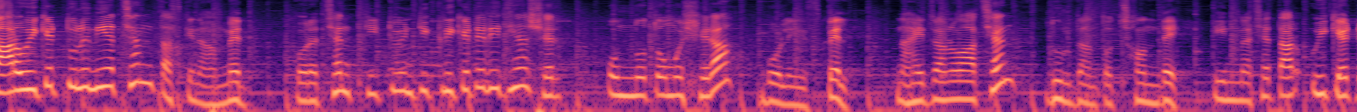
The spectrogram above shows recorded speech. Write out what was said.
বারো উইকেট তুলে নিয়েছেন তাসকিন আহমেদ। করেছেন টি টোয়েন্টি ক্রিকেটের ইতিহাসের অন্যতম সেরা বোলিং স্পেল। নাহিদ রানও আছেন দুর্দান্ত ছন্দে। তিন ম্যাচে তার উইকেট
